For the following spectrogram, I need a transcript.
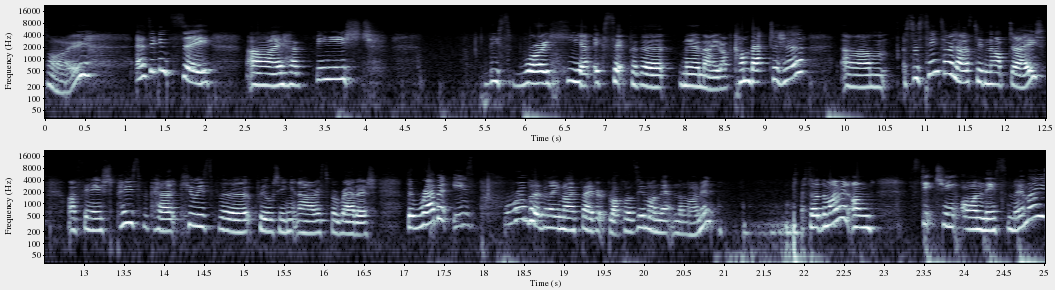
So, as you can see, I have finished this row here, except for the mermaid. I've come back to her. Um, so since I last did an update, I finished P is for parrot, Q is for quilting, and R is for rabbit. The rabbit is probably my favourite block. I'll zoom on that in a moment. So at the moment I'm stitching on this mermaid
